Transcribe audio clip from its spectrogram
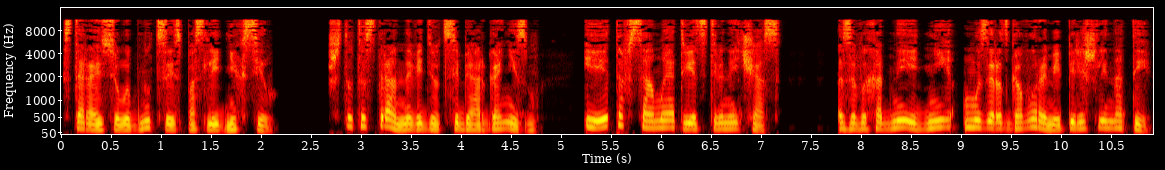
Стараюсь улыбнуться из последних сил. Что-то странно ведет себя организм. И это в самый ответственный час. За выходные дни мы за разговорами перешли на «ты».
